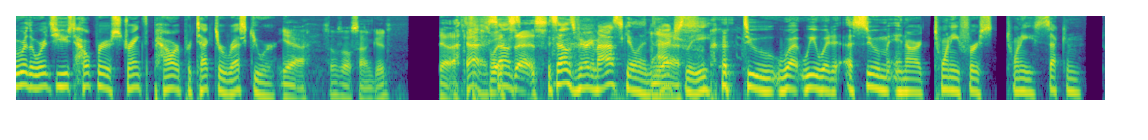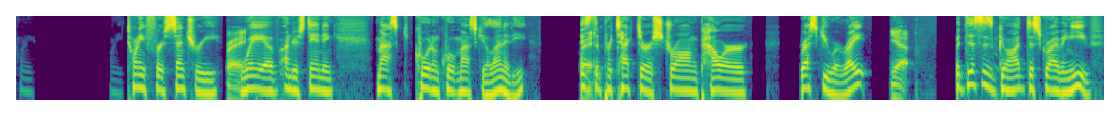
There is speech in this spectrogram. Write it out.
What were the words you used helper strength power protector rescuer Yeah. Those all sound good. Yeah, that's Yeah, it what sounds- it says. it sounds very masculine Yes. actually to what we would assume in our 21st 22nd 20, 21st century Right. way of understanding mas- quote unquote masculinity is Right. the protector strong power rescuer right Yeah. but this is god describing eve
